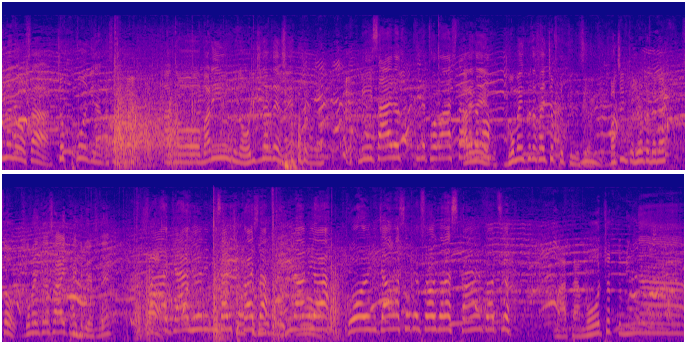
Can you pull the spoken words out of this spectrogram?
今のさチョップ攻撃なんかさ、あのー、マリンウルフのオリジナルだよね。ミサイルで飛ばしたあれねごめんくださいチョップって言うんですよ、うん、バチンと両手でね。そうごめんくださいって入ってくるやつね。さあ逆にミサイルキック返した。南が強引に邪魔するべきソルトです。カウント2またもうちょっとみんな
